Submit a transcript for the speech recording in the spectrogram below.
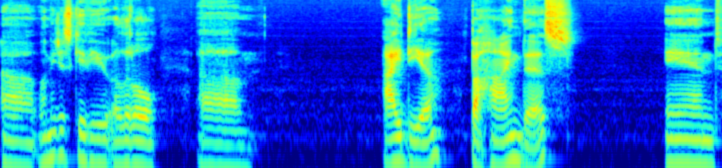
uh, let me just give you a little um, idea behind this, and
